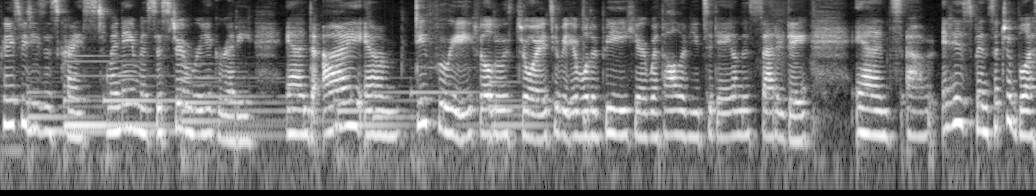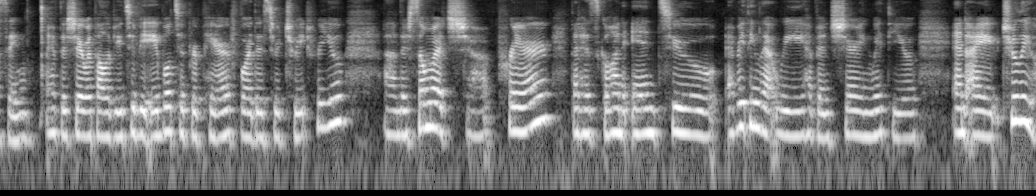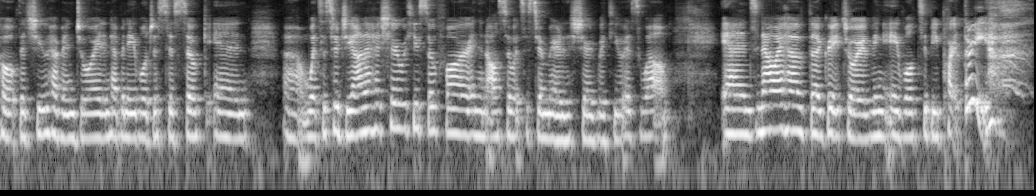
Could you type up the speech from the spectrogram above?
Praise be Jesus Christ. My name is Sister Maria Goretti, and I am deeply filled with joy to be able to be here with all of you today on this Saturday. And um, it has been such a blessing, I have to share with all of you, to be able to prepare for this retreat for you. Um, there's so much uh, prayer that has gone into everything that we have been sharing with you. And I truly hope that you have enjoyed and have been able just to soak in um, what Sister Gianna has shared with you so far, and then also what Sister Meredith shared with you as well. And now I have the great joy of being able to be part three.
